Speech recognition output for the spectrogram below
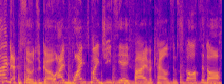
Five episodes ago, I wiped my GTA 5 account and started off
